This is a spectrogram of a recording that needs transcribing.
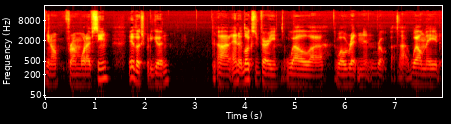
you know from what i've seen it looks pretty good uh, and it looks very well uh, well written and uh, well made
